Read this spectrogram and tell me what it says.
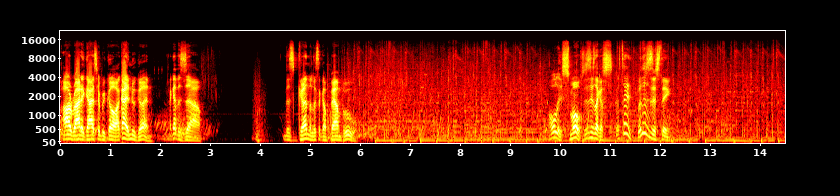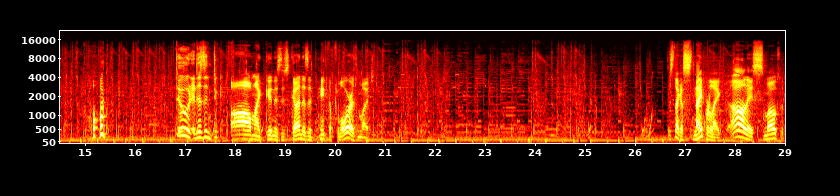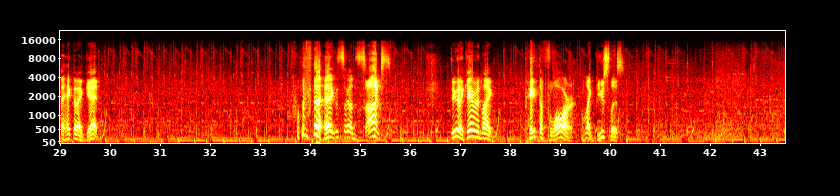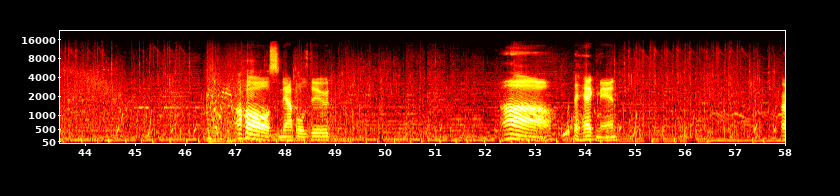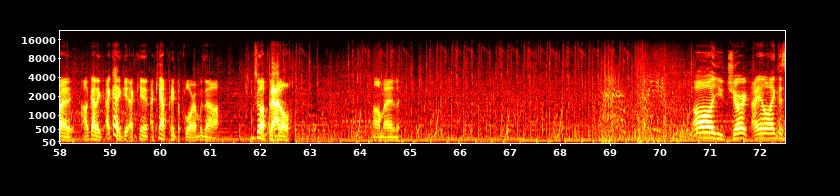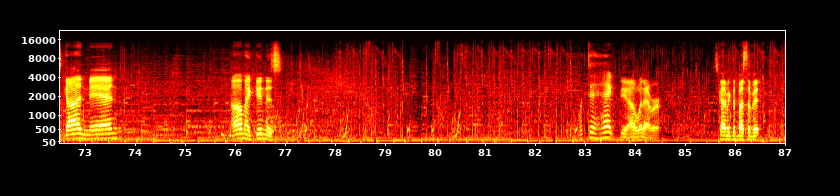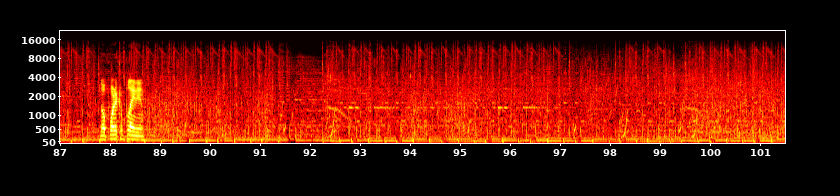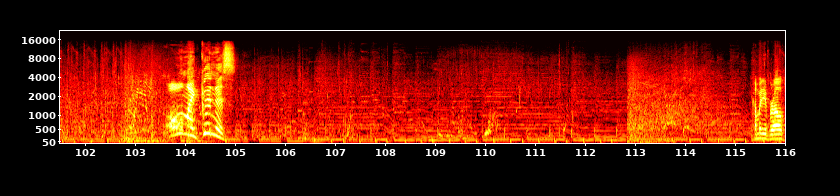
Alrighty, guys, here we go. I got a new gun. I got this, uh... This gun that looks like a bamboo. Holy smokes, this is like a... What's that? What is this thing? What? Dude, it doesn't do... Oh my goodness, this gun doesn't paint the floor as much. Is like a sniper like. Holy smokes, what the heck did I get? What the heck? This gun sucks! Dude, I can't even like paint the floor. I'm like useless. Oh, Snapples, dude. Ah, oh, what the heck, man? All right, I gotta, I gotta get, I can't, I can't paint the floor. I'm gonna, I'm just gonna battle. Oh man. Oh, you jerk! I don't like this gun, man. Oh my goodness. What the heck? Yeah, whatever. Just gotta make the best of it. No point of complaining. Oh my goodness! Come here, bro.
